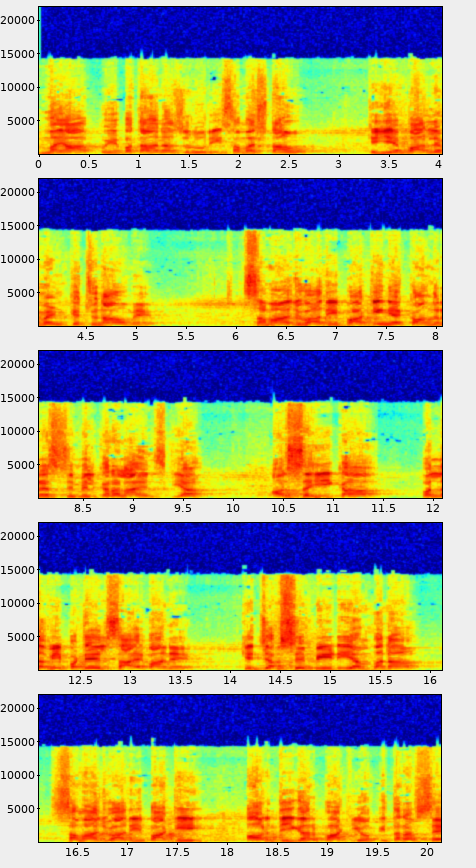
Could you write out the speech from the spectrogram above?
मैं आपको ये बताना ज़रूरी समझता हूँ कि ये पार्लियामेंट के चुनाव में समाजवादी पार्टी ने कांग्रेस से मिलकर अलायंस किया और सही कहा पल्लवी पटेल साहिबा ने कि जब से पीडीएम बना, समाजवादी पार्टी और दीगर पार्टियों की तरफ़ से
